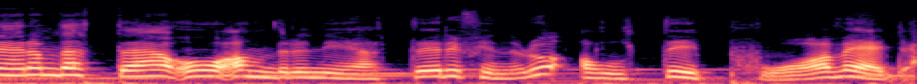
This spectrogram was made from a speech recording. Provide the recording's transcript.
Mer om dette og andre nyheter finner du alltid på VG.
